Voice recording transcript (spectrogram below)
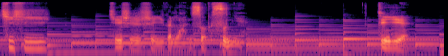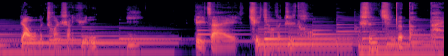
七夕其实是一个蓝色的思念。今夜，让我们穿上云。立在鹊桥的枝头，深情的等待。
